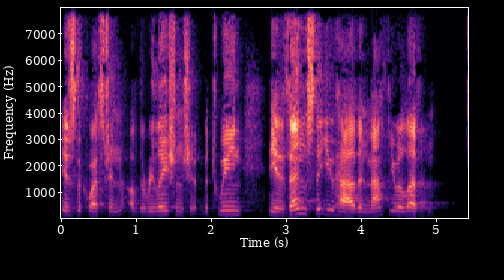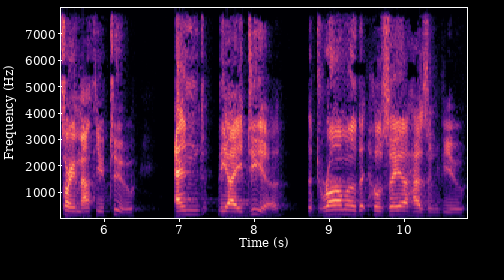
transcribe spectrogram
is the question of the relationship between the events that you have in Matthew 11, sorry, Matthew 2, and the idea, the drama that Hosea has in view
